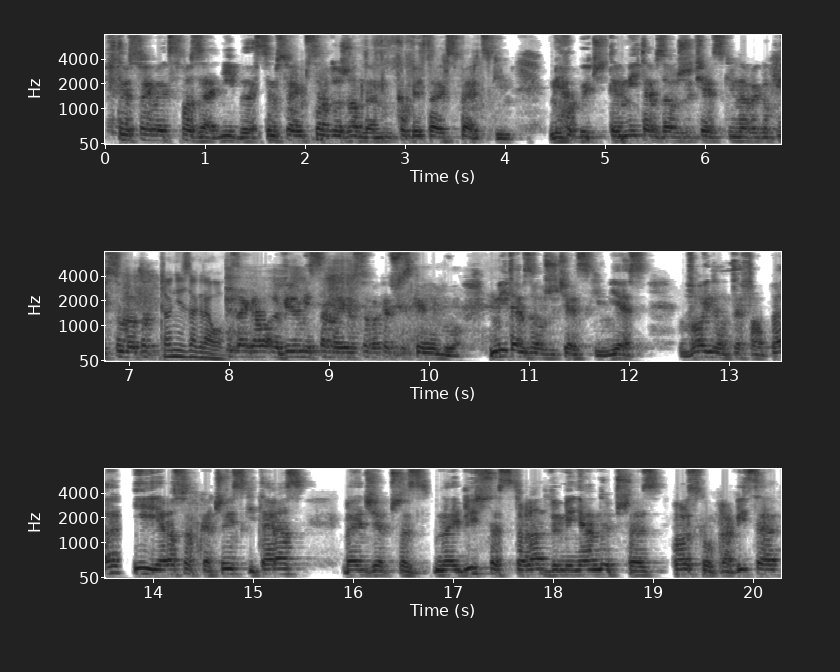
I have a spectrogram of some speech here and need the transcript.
w tym swoim ekspoze, niby, z tym swoim pseudorządem kobieco-eksperckim, miał być tym mitem założycielskim nowego PiSu, no to... To nie zagrało. Nie zagrało, ale wiele miejsc na Jarosława Kaczyńskiego nie było. Mitem założycielskim jest wojna TVP i Jarosław Kaczyński teraz będzie przez najbliższe 100 lat wymieniany przez polską prawicę,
